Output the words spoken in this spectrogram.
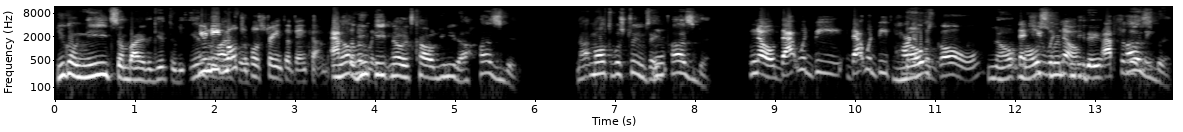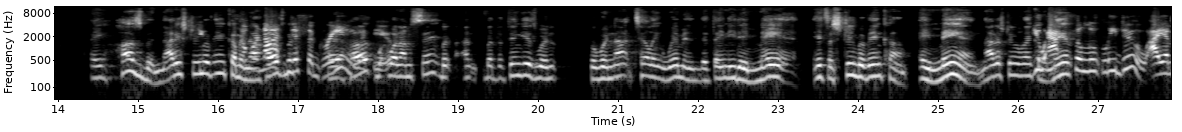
You're going to need somebody to get through the end you need multiple streams of income No, you absolutely need, no, it's called you need a husband, not multiple streams, a Mm. husband. no that would be that would be part of the goal No, that you most would women know. need a Absolutely. husband. A husband, not a stream of income. and we're not husband, disagreeing with you What I'm saying, but but the thing is, when but we're not telling women that they need a man. It's a stream of income. A man, not a stream of income. You absolutely do. I am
